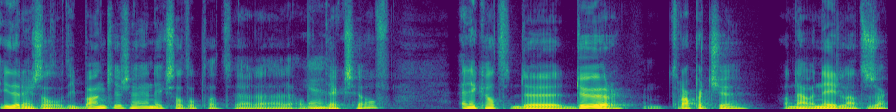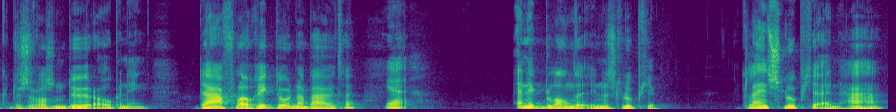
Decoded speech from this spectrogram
iedereen zat op die bankjes hè, en ik zat op, dat, uh, op het dek zelf. En ik had de deur, een trappertje, had naar beneden laten zakken. Dus er was een deuropening. Daar vloog ik door naar buiten. Ja. En ik belandde in een sloepje. Een klein sloepje en haha,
